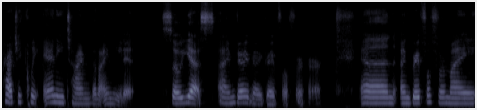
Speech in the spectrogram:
practically any time that I need it. So, yes, I'm very, very grateful for her. And I'm grateful for my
